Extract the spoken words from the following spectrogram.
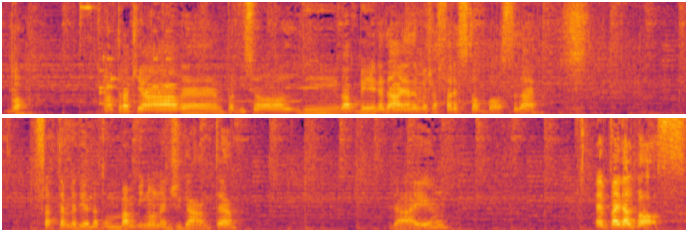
Boh. Un'altra chiave, un po' di soldi. Va bene, dai, andiamoci a fare sto boss, dai. Nel frattempo è diventato un bambinone gigante. Dai. E vai dal boss.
